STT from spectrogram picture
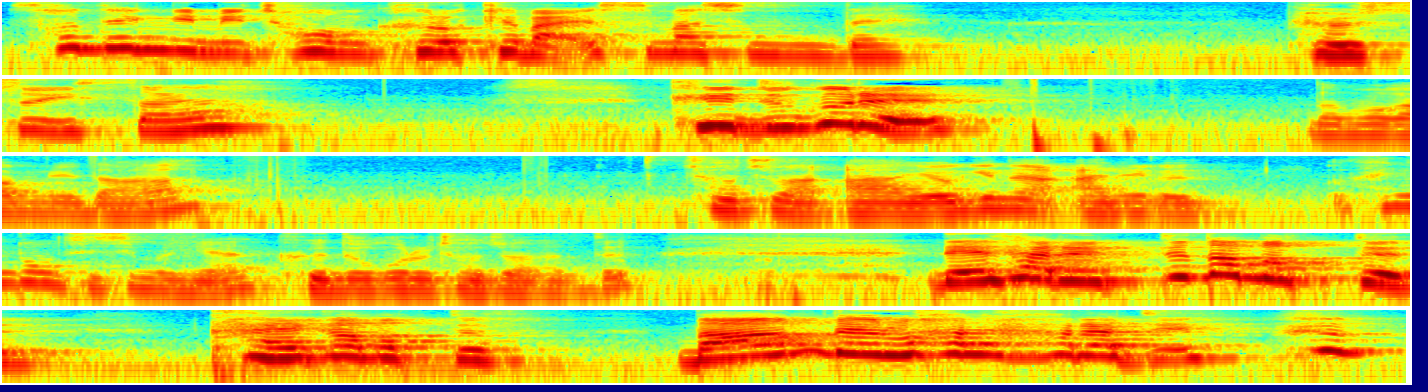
선생님이 정 그렇게 말씀하시는데 별 수 있어요? 그 누구를 넘어갑니다. 저주한 아 여기는 아니고 행동 지시문이야. 그 누구를 저주하는 듯. 내 살을 뜯어먹든 갉아먹든 마음대로 하, 하라지. 흠.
